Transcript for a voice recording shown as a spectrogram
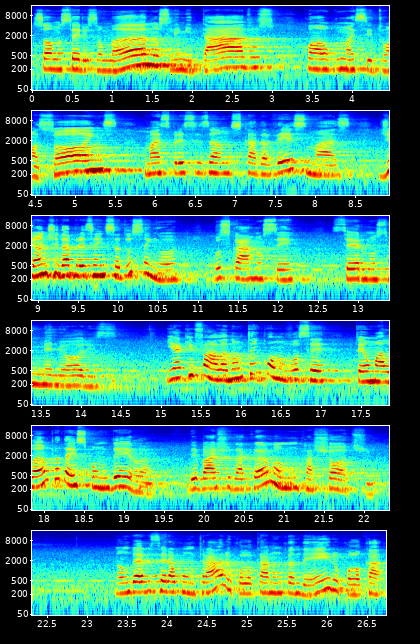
Somos seres humanos limitados com algumas situações mas precisamos cada vez mais, diante da presença do Senhor, buscarmos ser, sermos melhores. E aqui fala: não tem como você ter uma lâmpada e escondê-la debaixo da cama ou num caixote. Não deve ser ao contrário, colocar num candeeiro, colocar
